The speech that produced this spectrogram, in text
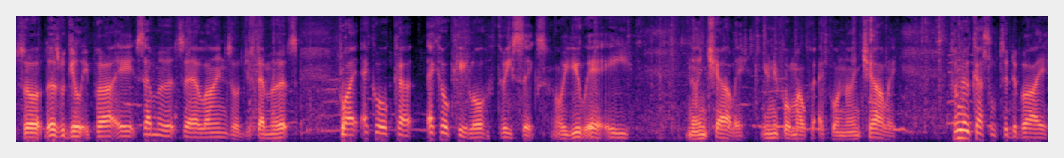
So there's the guilty party. It's Emirates Airlines or just Emirates. Flight Echo Echo Kilo 36 or UAE 9 Charlie. Uniform Alpha Echo 9 Charlie. From Newcastle to Dubai.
